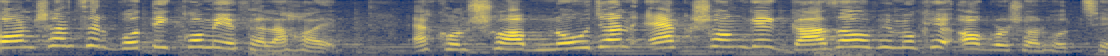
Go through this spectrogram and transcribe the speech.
কনসান্সের গতি কমিয়ে ফেলা হয়। এখন সব নৌযান একসঙ্গে গাজা অভিমুখে অগ্রসর হচ্ছে।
